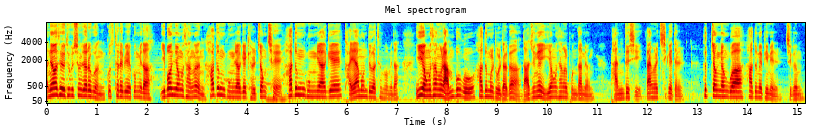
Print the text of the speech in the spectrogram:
안녕하세요 유튜브 시청자 여러분. 꾸스테레비의 꾸입니다. 이번 영상은 하둠 공략의 결정체 하둠 공략의 다이아몬드 같은 겁니다. 이 영상을 안 보고 하둠을 돌다가 나중에 이 영상을 본다면 반드시 땅을 치게 될 흑정령과 하둠의 비밀 지금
